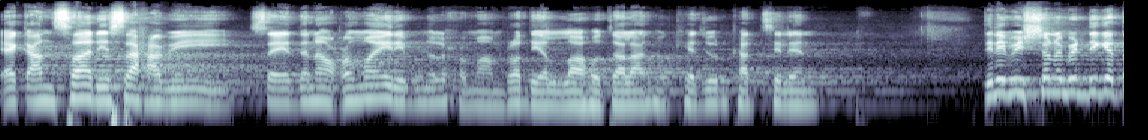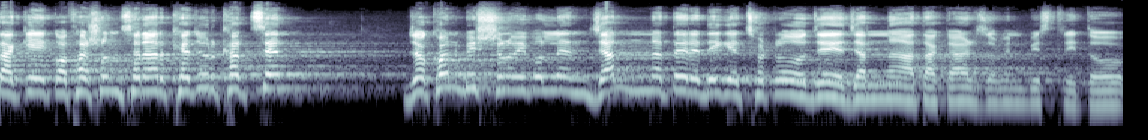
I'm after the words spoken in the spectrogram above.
এক আনসারি সাহাবি সৈয়দনা উমাইর ইবনুল হুমাম রদি আল্লাহ তাআলাহু খেজুর খাচ্ছিলেন। তিনি বিশ্বনবীর দিকে তাকে কথা শুনছেন আর খেজুর খাচ্ছেন। যখন বিশ্বনবী বললেন, জান্নাতের দিকে ছোট যে জান্নাত আকার জমিন বিস্তৃত।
